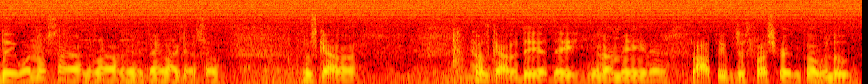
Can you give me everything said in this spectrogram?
There wasn't no signs around or anything like that, so it was kind of it was kind of dead day, you know what I mean? And a lot of people just frustrated because we're losing,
